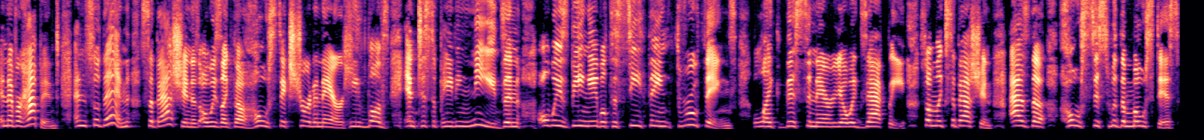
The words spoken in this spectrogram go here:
it never happened. And so then Sebastian is always like the host extraordinaire. He loves anticipating needs and always being able to see things through things like this scenario exactly. So I'm like, Sebastian, as the hostess with the mostest,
